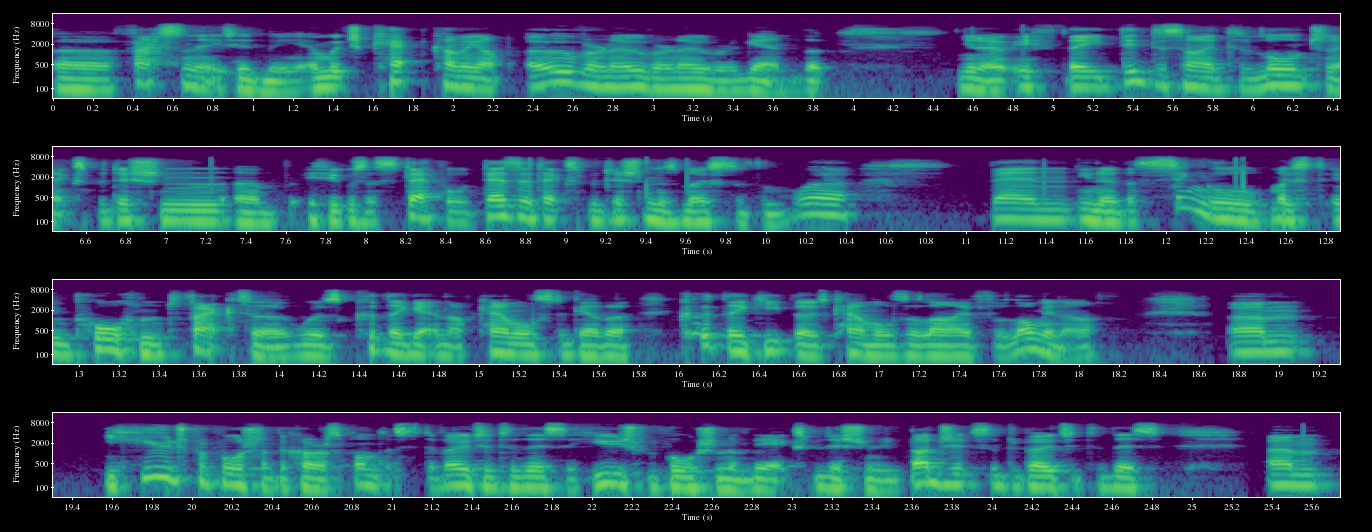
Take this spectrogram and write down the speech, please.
uh, fascinated me and which kept coming up over and over and over again. That you know, if they did decide to launch an expedition, uh, if it was a steppe or desert expedition, as most of them were, then you know the single most important factor was could they get enough camels together? Could they keep those camels alive for long enough? Um, a huge proportion of the correspondence is devoted to this. A huge proportion of the expeditionary budgets are devoted to this. Um,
